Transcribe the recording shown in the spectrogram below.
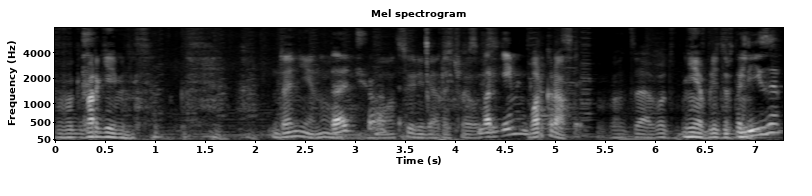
в Wargaming. Да не, ну, Да чё молодцы ребята, чё. Wargaming? Warcraft. Да, вот, не, в Blizzard. Blizzard?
